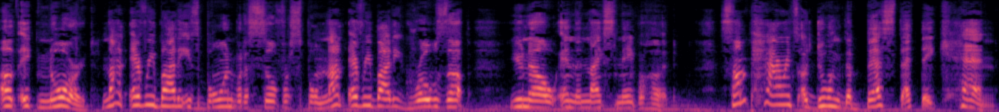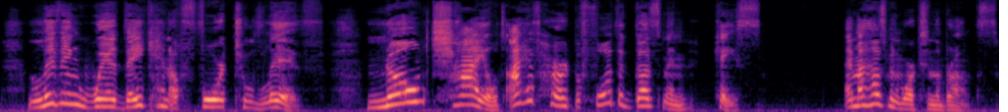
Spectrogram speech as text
of ignored. Not everybody is born with a silver spoon. Not everybody grows up, you know, in the nice neighborhood. Some parents are doing the best that they can, living where they can afford to live. No child, I have heard before the Guzman case, and my husband works in the Bronx.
